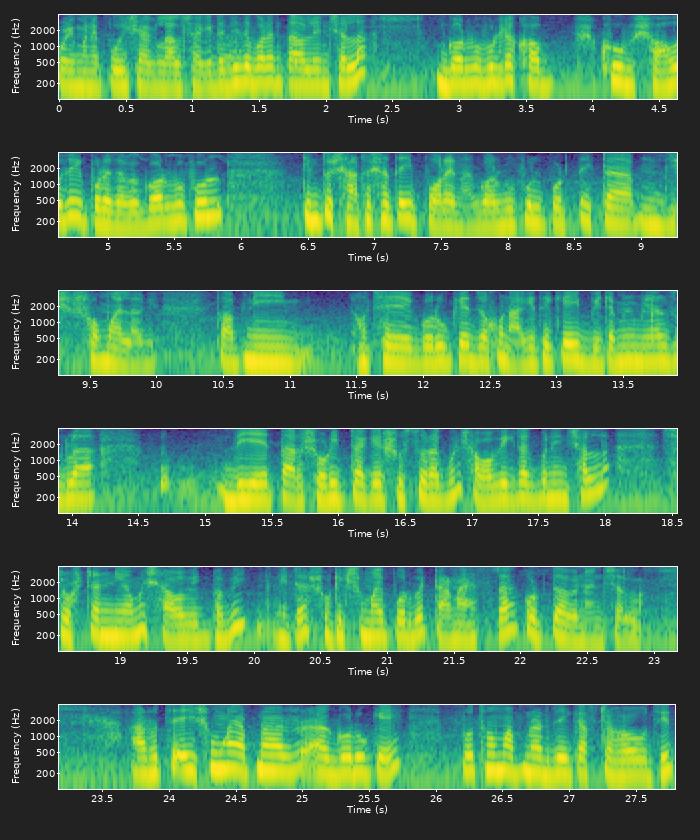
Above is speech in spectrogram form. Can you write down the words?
পরিমাণে পুঁই শাক, লাল শাক এটা দিতে পারেন, তাহলে ইনশাল্লাহ গর্ভফুলটা খুব খুব সহজেই পড়ে যাবে। গর্ভফুল কিন্তু সাথে সাথেই পড়ে না। গর্ভফুল পড়তে একটা সময় লাগে। তো আপনি হচ্ছে গরুকে যখন আগে থেকেই ভিটামিন মিনারেলসগুলো দিয়ে তার শরীরটাকে সুস্থ রাখবেন, স্বাভাবিক রাখবেন ইনশাল্লাহ, স্রষ্টার নিয়মে স্বাভাবিকভাবেই এটা সঠিক সময় পড়বে, টানা হেঁচড়া করতে হবে না ইনশাল্লাহ। আর হচ্ছে এই সময় আপনার গরুকে প্রথম আপনার যেই কাজটা হওয়া উচিত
